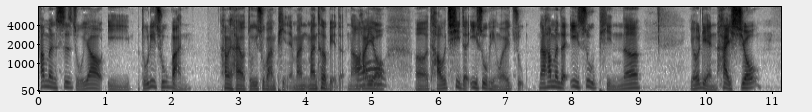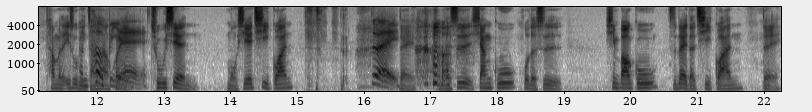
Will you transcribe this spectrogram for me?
他们是主要以独立出版，他们还有独立出版品诶，蛮蛮特别的。然后还有呃陶器的艺术品为主。那他们的艺术品呢有点害羞，他们的艺术品常常会出现某些器官，对 对，可能是香菇或者是。杏鲍菇之类的器官，对，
